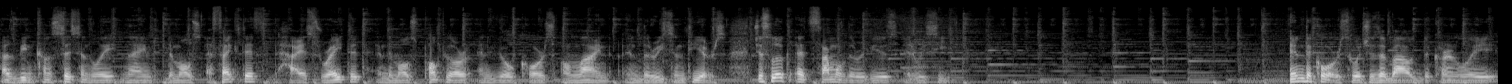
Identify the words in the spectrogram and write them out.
has been consistently named the most effective, the highest rated and the most popular NVivo course online in the recent years. Just look at some of the reviews it received. In the course, which is about the currently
